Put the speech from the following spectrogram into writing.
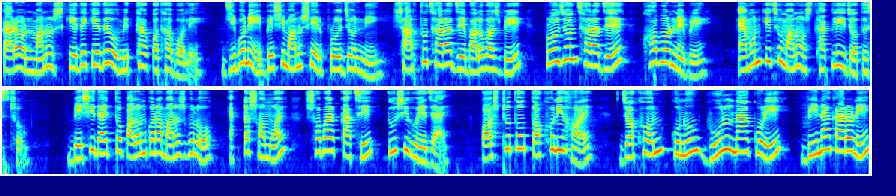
কারণ মানুষ কেঁদে কেঁদেও মিথ্যা কথা বলে। জীবনে বেশি মানুষের প্রয়োজন নেই। স্বার্থ ছাড়া যে ভালোবাসবে, প্রয়োজন ছাড়া যে খবর নেবে, এমন কিছু মানুষ থাকলেই যথেষ্ট। বেশি দায়িত্ব পালন করা মানুষগুলো একটা সময় সবার কাছে দোষী হয়ে যায়। কষ্ট তো তখনই হয় যখন কোনো ভুল না করে বিনা কারণে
